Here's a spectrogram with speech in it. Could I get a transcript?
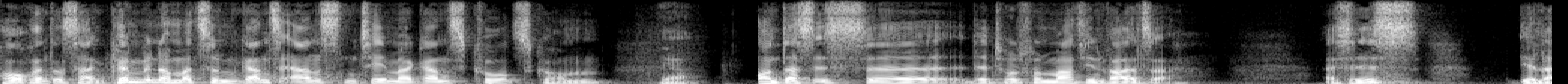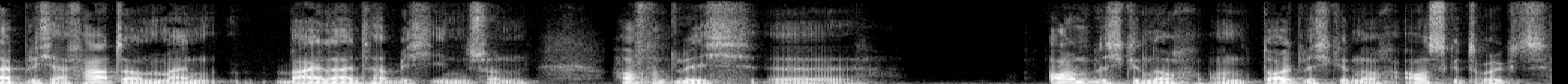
Hochinteressant. Können wir noch mal zu einem ganz ernsten Thema ganz kurz kommen? Ja. Und das ist äh, der Tod von Martin Walser. Es ist ihr leiblicher Vater und mein Beileid habe ich Ihnen schon hoffentlich äh, ordentlich genug und deutlich genug ausgedrückt.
